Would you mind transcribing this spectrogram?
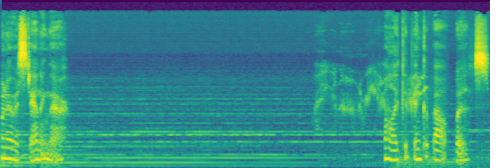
When I was standing there, all I could think about was.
